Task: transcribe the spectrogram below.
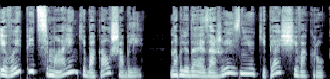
и выпить маленький бокал шабли, наблюдая за жизнью, кипящей вокруг.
